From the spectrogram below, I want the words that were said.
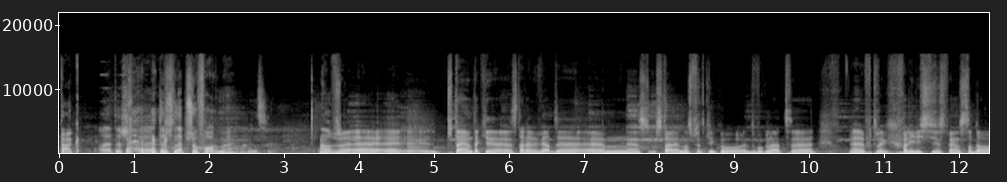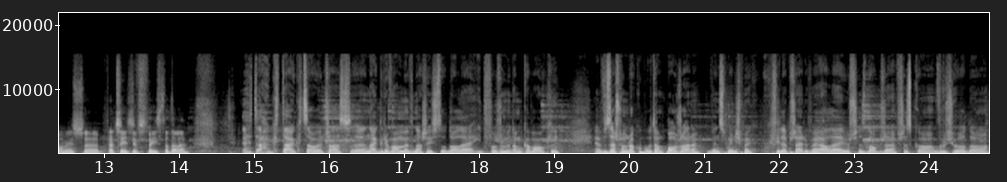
tak, Ale też, e, też lepszą formę, więc No dobrze, e, e, e, czytałem takie stare wywiady, s- stare, no sprzed kilku, dwóch lat, e, e, w których chwaliliście się swoją stodołą. Jeszcze pracujecie w swojej stodole? E, Tak, tak, cały czas e, nagrywamy w naszej stodole i tworzymy tam kawałki. W zeszłym roku był tam pożar, więc mieliśmy chwilę przerwy, ale już jest dobrze, wszystko wróciło do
